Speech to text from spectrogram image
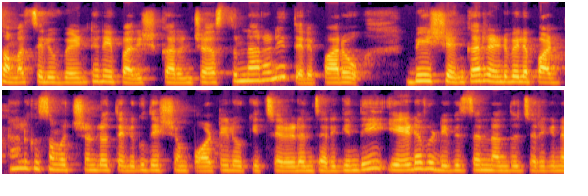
సమస్యలు వెంటనే పరిష్కారం చేస్తున్నారని తెలిపారు. బి శంకర్ రెండు వేల పద్నాలుగు సంవత్సరంలో తెలుగుదేశం పార్టీలోకి చేరడం జరిగింది. ఏడవ డివిజన్ నందు జరిగిన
